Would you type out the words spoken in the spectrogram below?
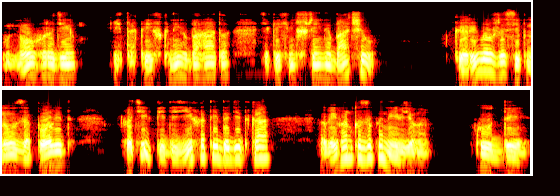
у Новгороді і таких книг багато, яких він ще й не бачив? Кирило вже сіпнув заповід, хотів під'їхати до дідка, але Іванко зупинив його. Куди?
